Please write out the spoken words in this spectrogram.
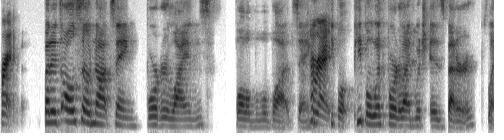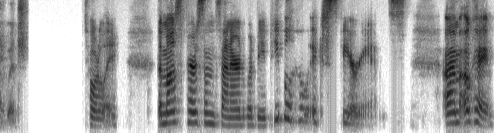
Right. But it's also not saying borderlines, blah blah blah blah blah. It's saying Right. people people with borderline, which is better language. Totally. The most person centered would be people who experience. Um, okay.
